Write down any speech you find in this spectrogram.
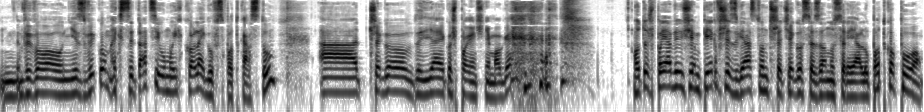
wywołało niezwykłą ekscytację u moich kolegów z podcastu, a czego ja jakoś pojąć nie mogę. Otóż pojawił się pierwszy zwiastun trzeciego sezonu serialu Pod Kopułą,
